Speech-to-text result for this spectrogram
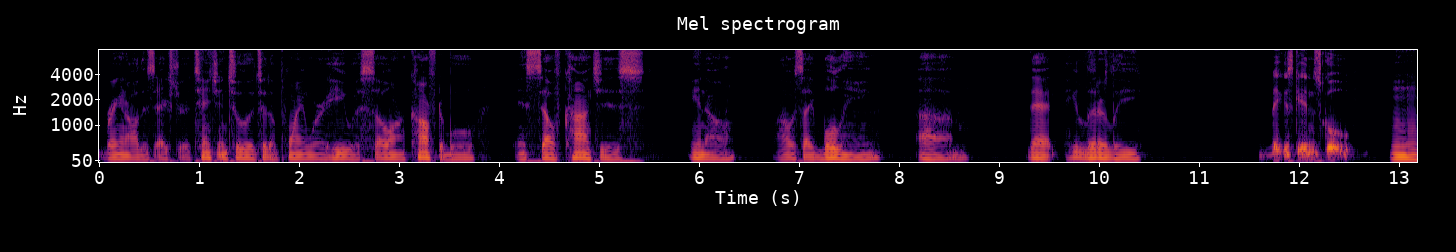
bringing all this extra attention to it to the point where he was so uncomfortable and self conscious, you know, I would say bullying um, that he literally biggest kid in school hmm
